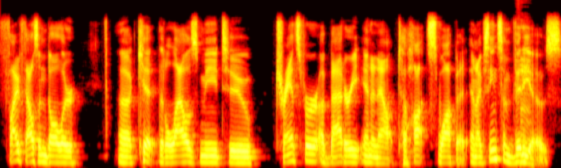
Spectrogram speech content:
$5,000 uh, kit that allows me to transfer a battery in and out to hot swap it. And I've seen some videos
